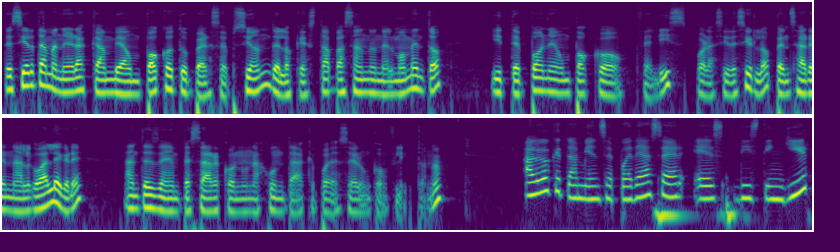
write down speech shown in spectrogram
de cierta manera cambia un poco tu percepción de lo que está pasando en el momento y te pone un poco feliz, por así decirlo, pensar en algo alegre antes de empezar con una junta que puede ser un conflicto, ¿no? Algo que también se puede hacer es distinguir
